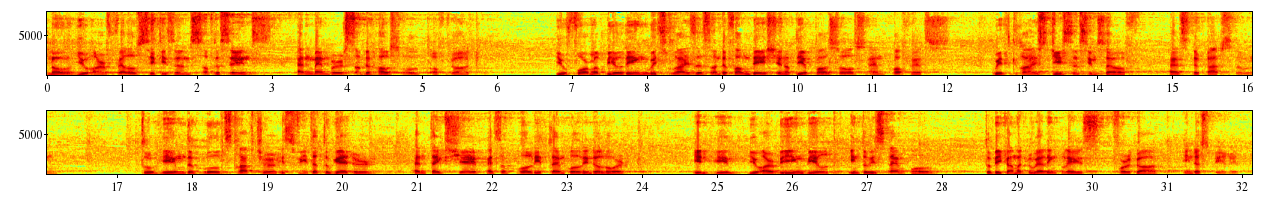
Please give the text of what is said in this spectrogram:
No, you are fellow citizens of the saints and members of the household of God. You form a building which rises on the foundation of the apostles and prophets, with Christ Jesus himself as the capstone. Through him the whole structure is fitted together and takes shape as a holy temple in the Lord. In him you are being built into his temple to become a dwelling place for God in the Spirit.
